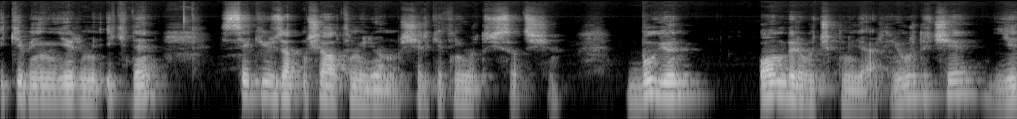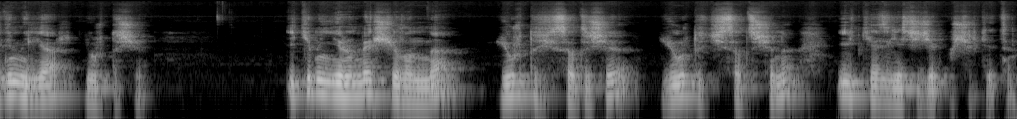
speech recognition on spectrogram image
2022'de 866 milyonmuş şirketin yurt dışı satışı. Bugün 11,5 milyar yurt içi, 7 milyar yurt dışı. 2025 yılında yurt dışı satışı, yurt içi satışını ilk kez geçecek bu şirketin.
